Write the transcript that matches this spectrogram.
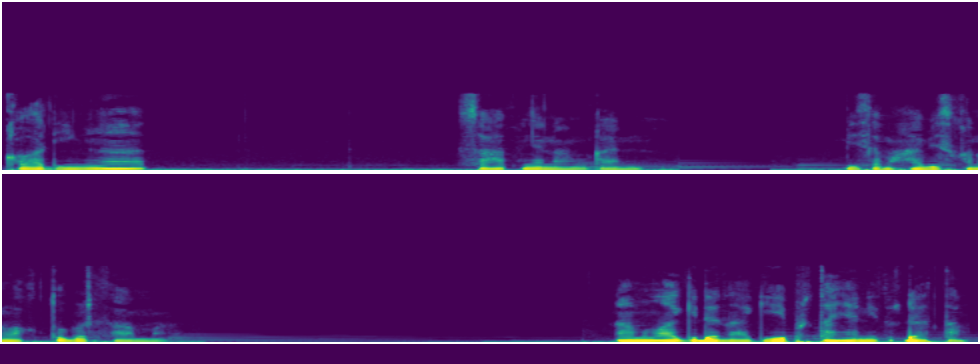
kalau diingat sangat menyenangkan bisa menghabiskan waktu bersama namun lagi dan lagi pertanyaan itu datang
